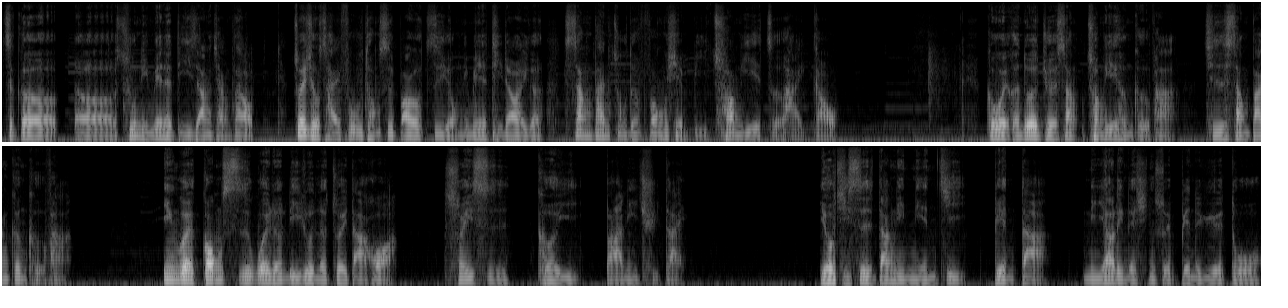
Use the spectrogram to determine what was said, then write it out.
这个呃书里面的第一章讲到追求财富同时保有自由，里面就提到一个上班族的风险比创业者还高。各位很多人觉得上创业很可怕，其实上班更可怕，因为公司为了利润的最大化，随时。可以把你取代，尤其是当你年纪变大，你要领的薪水变得越多，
